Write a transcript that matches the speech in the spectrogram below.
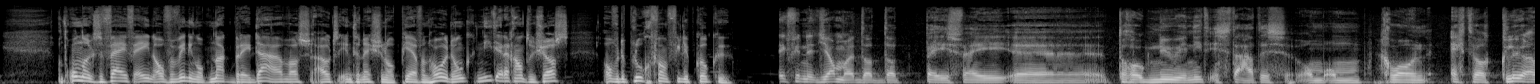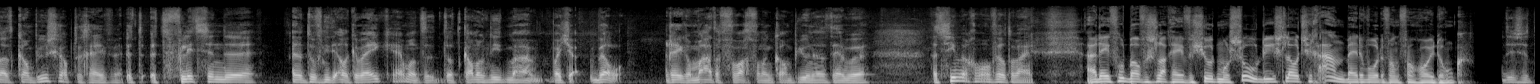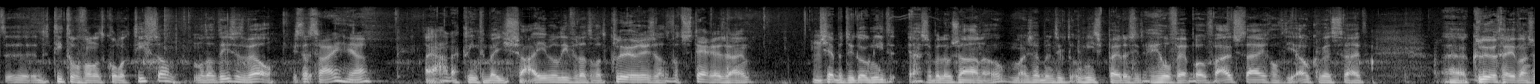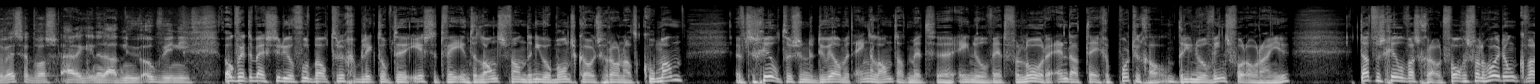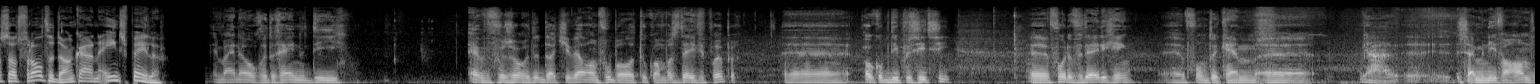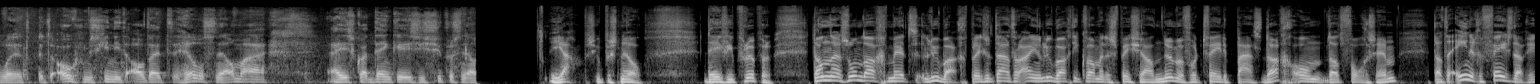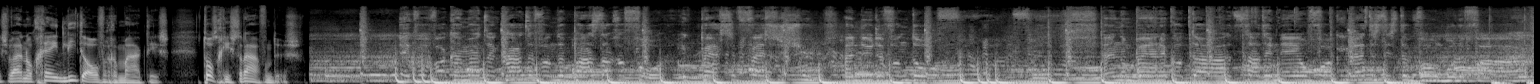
Want ondanks de 5-1 overwinning op NAC Breda... was oud-international Pierre van Hooijdonk niet erg enthousiast... over de ploeg van Philippe Cocu. Ik vind het jammer dat, dat PSV uh, toch ook nu weer niet in staat is om, om gewoon echt wel kleur aan het kampioenschap te geven. Het, het flitsende, en dat hoeft niet elke week, hè, want dat kan ook niet... maar wat je wel regelmatig verwacht van een kampioen, dat hebben we... Dat zien we gewoon veel te weinig. AD-voetbalverslaggever Sjoerd Mossou die sloot zich aan bij de woorden van Van Hooijdonk. Dit is het, uh, de titel van het collectief dan, want dat is het wel. Is dat saai, ja? Nou ja, dat klinkt een beetje saai. Je wil liever dat er wat kleur is, dat er wat sterren zijn. Hm. Ze hebben natuurlijk ook niet... Ja, ze hebben Lozano, maar ze hebben natuurlijk ook niet spelers die er heel ver bovenuit stijgen... of die elke wedstrijd uh, kleur geven aan zo'n wedstrijd... was eigenlijk inderdaad nu ook weer niet. Ook werd er bij Studio Voetbal teruggeblikt op de eerste twee interlands... van de nieuwe bondscoach Ronald Koeman. Het verschil tussen het duel met Engeland, dat met 1-0 werd verloren... en dat tegen Portugal, 3-0 winst voor Oranje... dat verschil was groot. Volgens Van Hooijdonk was dat vooral te danken aan één speler. In mijn ogen degene die ervoor zorgde dat je wel aan voetballer toekwam... was Davy Prupper. Uh, ook op die positie. Uh, voor de verdediging uh, vond ik hem... ja, zijn manier van handelen... Het, het oogt misschien niet altijd heel snel... maar hij is qua denken is hij supersnel. Ja, supersnel. Davy Prupper. Dan naar zondag met Lubach. Presentator Arjen Lubach die kwam met een speciaal nummer voor Tweede Paasdag... omdat volgens hem dat de enige feestdag is... waar nog geen lied over gemaakt is. Tot gisteravond dus. Ik wil wakker met een kaarten van de paasdag ervoor. Ik pers een verse shoe en nu er vandoor. En dan ben ik al daar, het staat in neon fucking letters, het is de woonboulevard.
